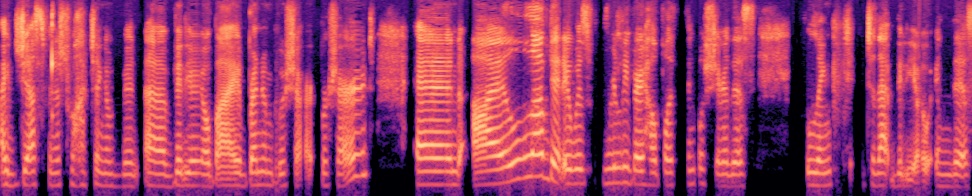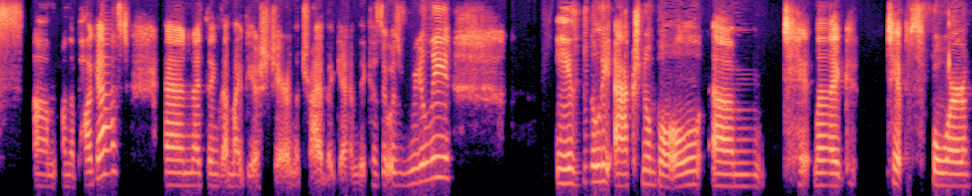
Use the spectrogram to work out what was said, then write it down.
i just finished watching a, vid, a video by brendon bouchard, burchard and i loved it it was really very helpful i think we'll share this link to that video in this um, on the podcast and i think that might be a share in the tribe again because it was really easily actionable um, ti like tips for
